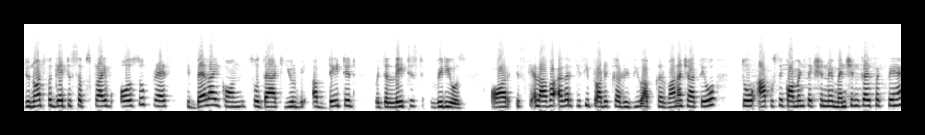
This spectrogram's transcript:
do not forget to subscribe also press the bell icon so that you'll be updated with the latest videos और इसके अलावा, अगर किसी प्रोडक्ट का रिव्यू आप करवाना चाहते हो तो आप उसे कमेंट सेक्शन में मेंशन कर सकते हैं।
